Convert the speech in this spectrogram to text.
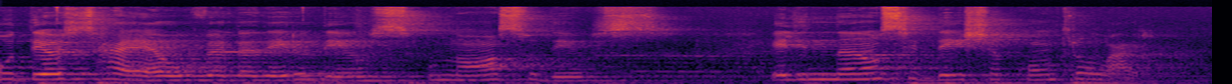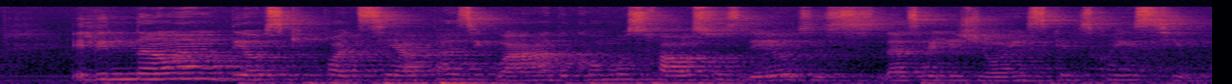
O Deus de Israel, o verdadeiro Deus, o nosso Deus, ele não se deixa controlar. Ele não é um Deus que pode ser apaziguado como os falsos deuses das religiões que eles conheciam.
